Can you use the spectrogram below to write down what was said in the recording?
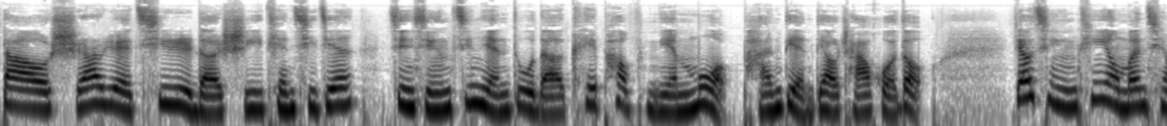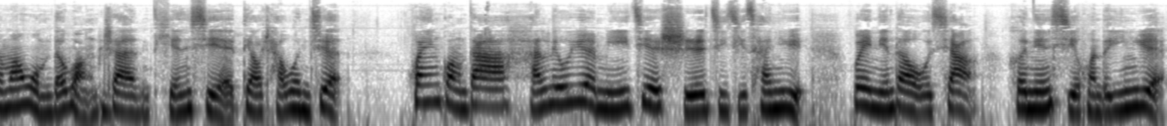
到十二月七日的十一天期间，进行今年度的 K-pop 年末盘点调查活动，邀请听友们前往我们的网站填写调查问卷。欢迎广大韩流乐迷届时积极参与，为您的偶像和您喜欢的音乐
